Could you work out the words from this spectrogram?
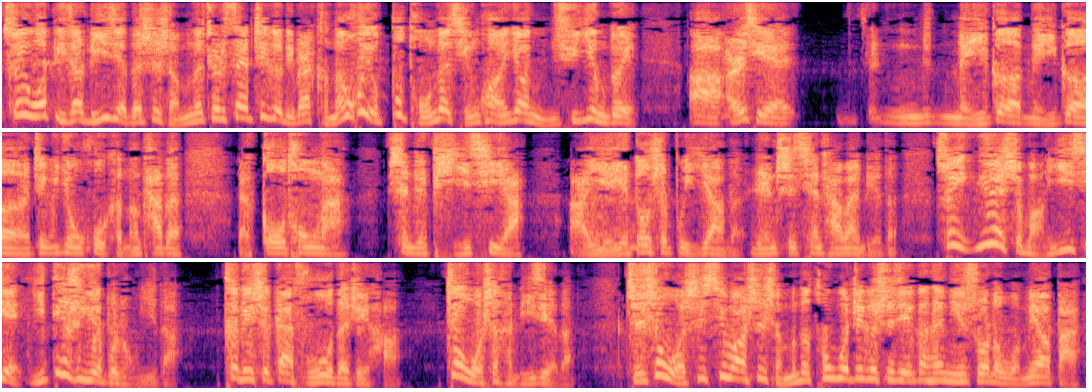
所以我比较理解的是什么呢？就是在这个里边可能会有不同的情况要你去应对啊，而且，每一个每一个这个用户可能他的呃沟通啊，甚至脾气呀啊也也都是不一样的，人是千差万别的。所以越是往一线，一定是越不容易的，特别是干服务的这行，这我是很理解的。只是我是希望是什么呢？通过这个事件，刚才您说了，我们要把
